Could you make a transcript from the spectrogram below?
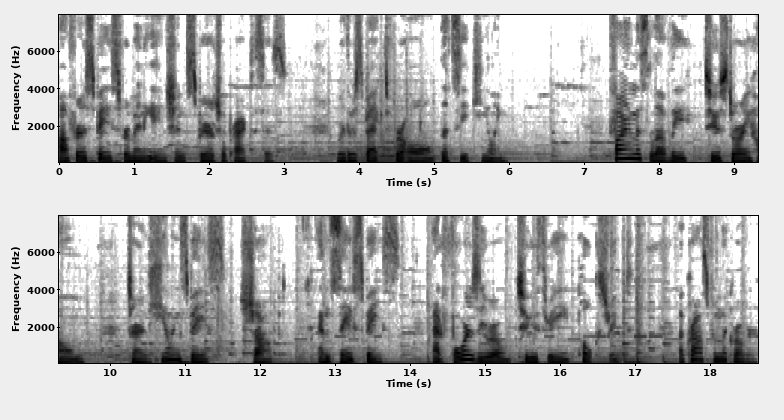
offer a space for many ancient spiritual practices, with respect for all that seek healing. Find this lovely two story home turned healing space, shop, and safe space at 4023 Polk Street, across from the Kroger.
